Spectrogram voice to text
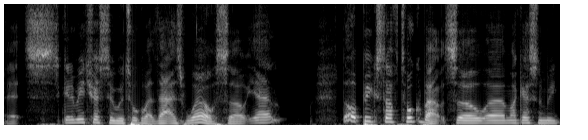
it's going to be interesting. We'll talk about that as well. So yeah, a lot of big stuff to talk about. So um, I guess we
